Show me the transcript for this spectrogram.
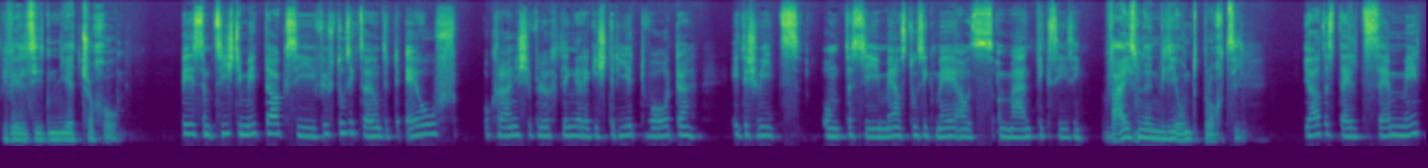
Wie viele sind denn jetzt schon gekommen? Bis am Dienstag Mittag sind 5211 ukrainische Flüchtlinge registriert worden in der Schweiz. Und das sind mehr als 1000 mehr als am Montag. Weiss man denn, wie die untergebracht sind? Ja, das teilt SEM mit.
